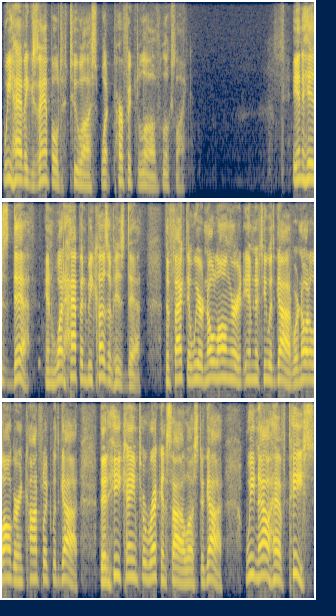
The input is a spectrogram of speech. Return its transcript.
we have exampled to us what perfect love looks like. In his death and what happened because of his death, the fact that we are no longer at enmity with God, we're no longer in conflict with God, that he came to reconcile us to God. We now have peace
